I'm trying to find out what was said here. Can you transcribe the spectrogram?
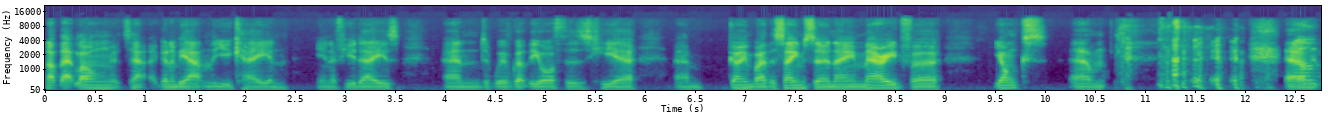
Not that long. It's going to be out in the UK in in a few days, and we've got the authors here, um, going by the same surname, married for yonks. Um, um,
